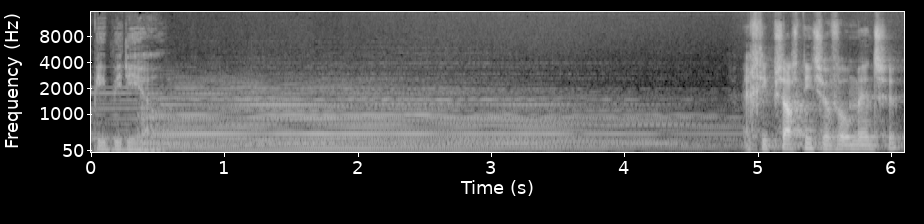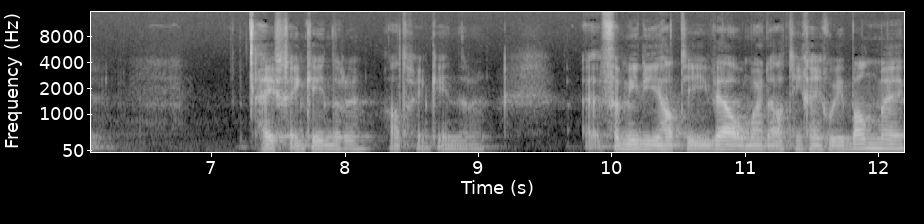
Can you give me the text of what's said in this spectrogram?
BBDO. En Giep zag niet zoveel mensen. Heeft geen kinderen, had geen kinderen. Uh, familie had hij wel, maar daar had hij geen goede band mee.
